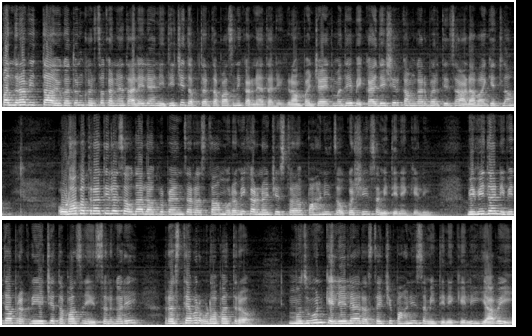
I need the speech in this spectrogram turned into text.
पंधरा वित्त आयोगातून खर्च करण्यात आलेल्या निधीची दप्तर तपासणी करण्यात आली. ग्रामपंचायतमध्ये बेकायदेशीर कामगार भरतीचा आढावा घेतला. ओढापत्रातील चौदा लाख रुपयांचा रस्ता मुरमीकरणाची स्थळ पाहणी चौकशी समितीने केली. विविध निविदा प्रक्रियेची तपासणी सलगरे रस्त्यावर ओढापात्र मुजवून केलेल्या रस्त्याची पाहणी समितीने केली. यावेळी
